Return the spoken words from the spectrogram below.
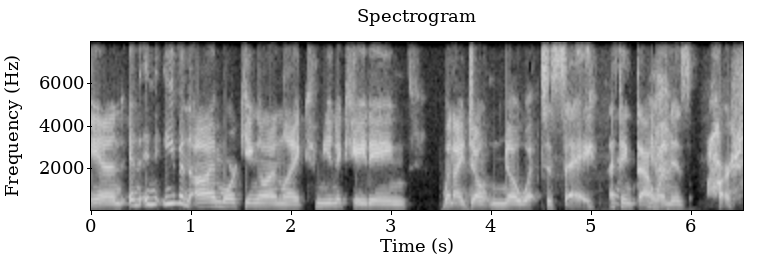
and, and and even I'm working on like communicating when I don't know what to say. I think that yeah. one is hard.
